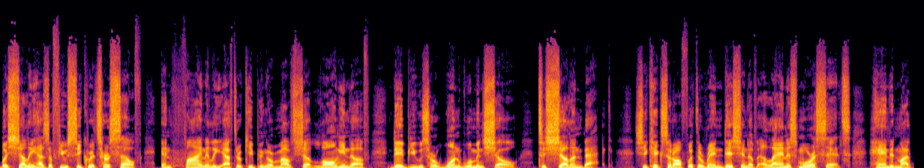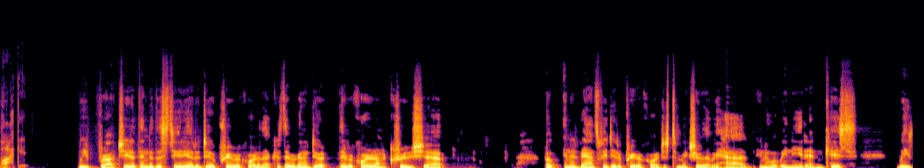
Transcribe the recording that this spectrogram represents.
But Shelley has a few secrets herself, and finally, after keeping her mouth shut long enough, debuts her one woman show, To Shell and Back. She kicks it off with a rendition of Alanis Morissette's Hand in My Pocket. we brought Judith into the studio to do a pre-record of that because they were going to do it. They recorded on a cruise ship, but in advance we did a pre-record just to make sure that we had you know what we needed in case we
